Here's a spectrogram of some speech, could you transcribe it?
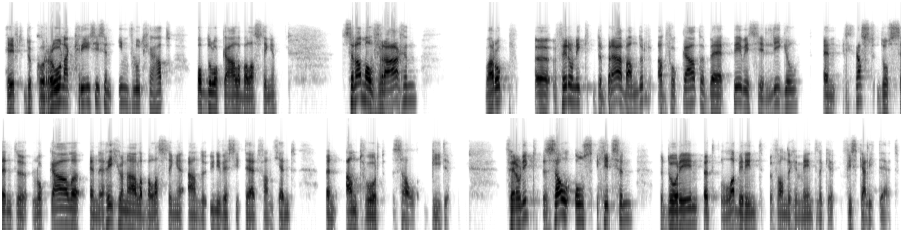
Heeft de coronacrisis een invloed gehad op de lokale belastingen? Het zijn allemaal vragen waarop uh, Veronique de Brabander, advocate bij PwC Legal en gastdocenten lokale en regionale belastingen aan de Universiteit van Gent, een antwoord zal bieden. Veronique zal ons gidsen doorheen het labyrint van de gemeentelijke fiscaliteit.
